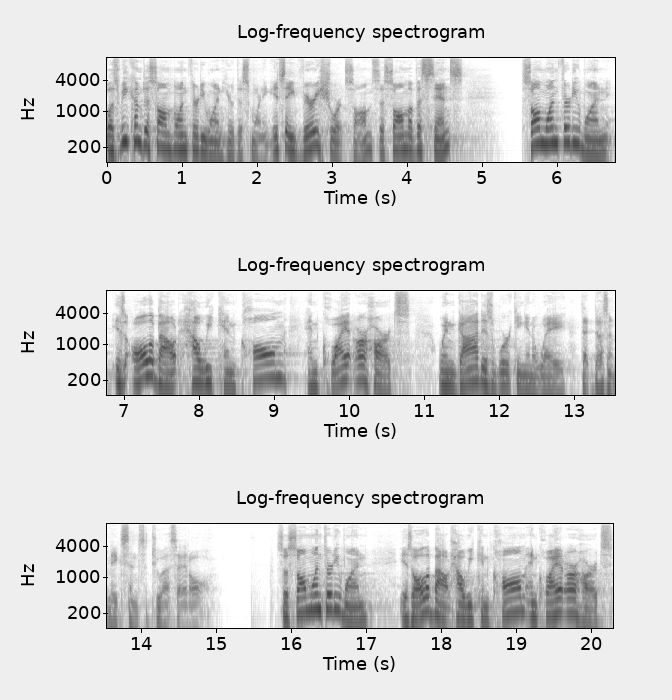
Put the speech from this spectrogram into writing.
Well, as we come to Psalm 131 here this morning, it's a very short psalm. It's a psalm of ascents. Psalm 131 is all about how we can calm and quiet our hearts when God is working in a way that doesn't make sense to us at all. So, Psalm 131 is all about how we can calm and quiet our hearts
